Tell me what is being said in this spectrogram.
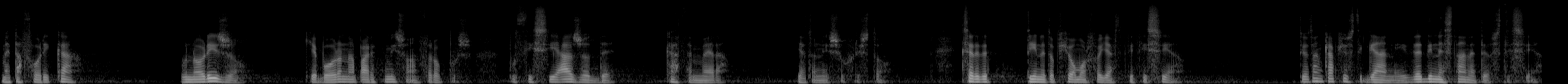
μεταφορικά, γνωρίζω και μπορώ να παριθμίσω ανθρώπους που θυσιάζονται κάθε μέρα για τον Ιησού Χριστό. Ξέρετε τι είναι το πιο όμορφο για αυτή τη θυσία; Ότι όταν κάποιος την κάνει δεν την αισθάνεται ως θυσία.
